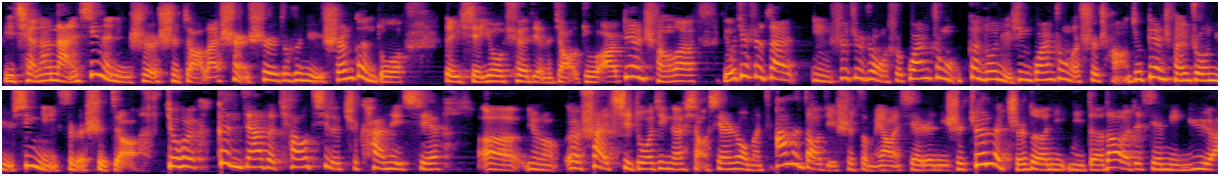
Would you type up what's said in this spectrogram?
以前的男性的凝视视角来审视，就是女生更多。的一些优缺点的角度，而变成了，尤其是在影视剧这种是观众更多女性观众的市场，就变成一种女性影视的视角，就会更加的挑剔的去看那些呃那种呃帅气多金的小鲜肉们，他们到底是怎么样一些人？你是真的值得你你得到了这些名誉啊，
